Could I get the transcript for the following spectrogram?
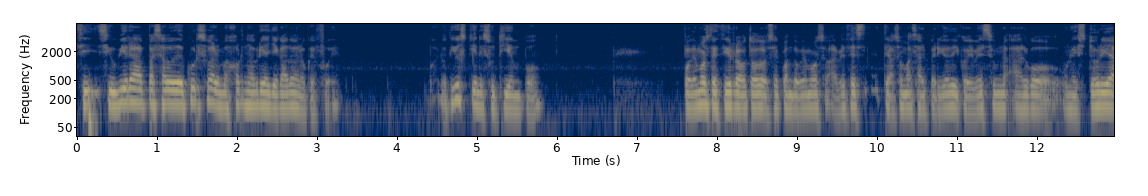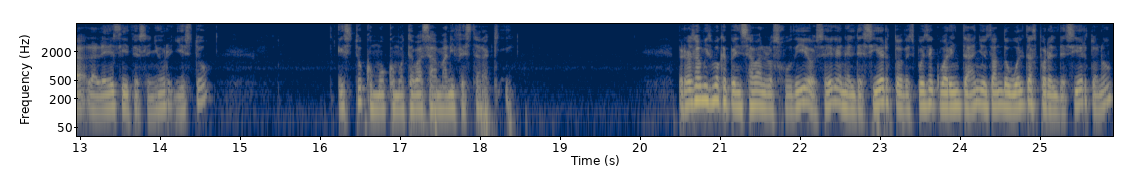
Si, hubiera pasado de curso, a lo mejor no habría llegado a lo que fue. Bueno, Dios tiene su tiempo. Podemos decirlo todos, ¿eh? cuando vemos, a veces te asomas al periódico y ves algo, una historia, la lees y dices, Señor, ¿y esto? ¿Esto cómo, cómo te vas a manifestar aquí? Pero es lo mismo que pensaban los judíos ¿eh? en el desierto, después de 40 años dando vueltas por el desierto, ¿no?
